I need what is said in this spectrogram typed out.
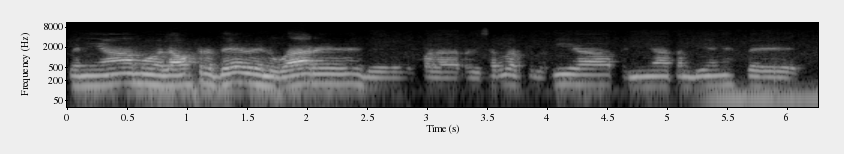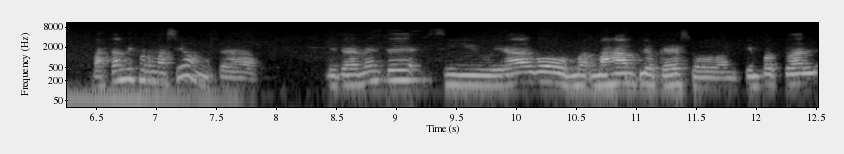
Tenía modelados 3D de lugares para revisar la arqueología. Tenía también este, bastante información. O sea, literalmente, si hubiera algo más amplio que eso en tiempo actual,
